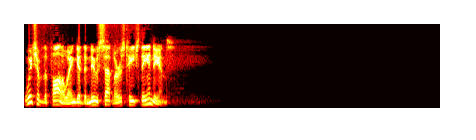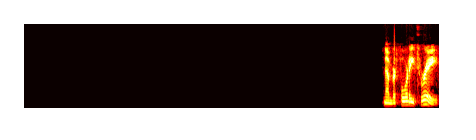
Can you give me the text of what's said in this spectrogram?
Which of the following did the new settlers teach the Indians? Number 43.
